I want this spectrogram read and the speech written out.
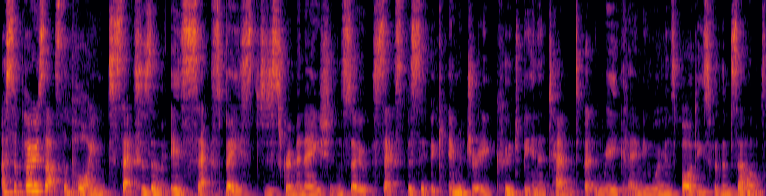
I suppose that's the point. Sexism is sex based discrimination, so sex specific imagery could be an attempt at reclaiming women's bodies for themselves.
